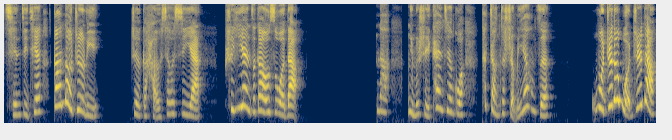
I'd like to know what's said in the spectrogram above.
前几天刚到这里。这个好消息呀，是燕子告诉我的。那你们谁看见过她长得什么样子？我知道，我知道。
